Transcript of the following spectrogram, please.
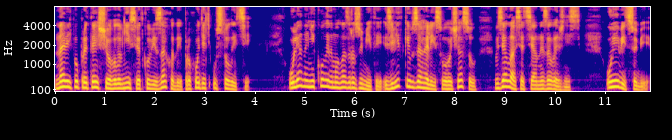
навіть попри те, що головні святкові заходи проходять у столиці. Уляна ніколи не могла зрозуміти, звідки взагалі свого часу взялася ця незалежність. Уявіть собі,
